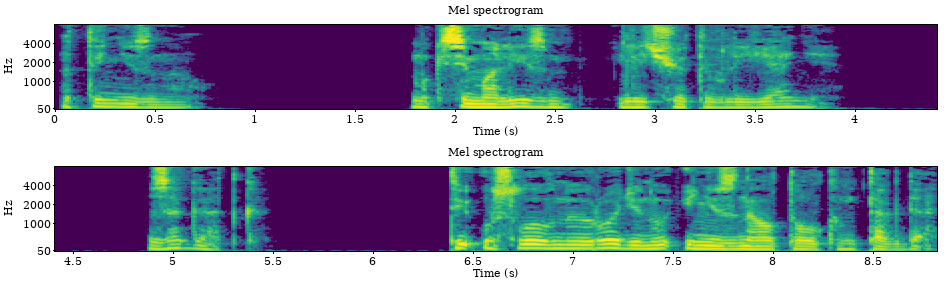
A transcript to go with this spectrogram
А ты не знал. Максимализм или чье-то влияние? Загадка. Ты условную родину и не знал толком тогда.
